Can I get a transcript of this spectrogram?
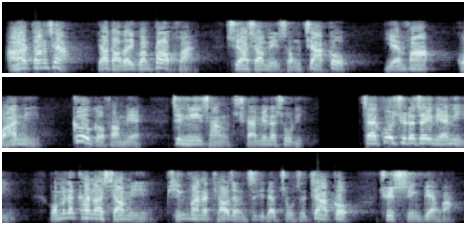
而当下要打造一款爆款，需要小米从架构、研发、管理各个方面进行一场全面的梳理。在过去的这一年里，我们能看到小米频繁的调整自己的组织架构去实行变化，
